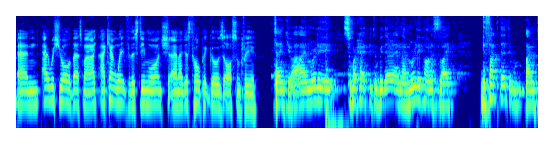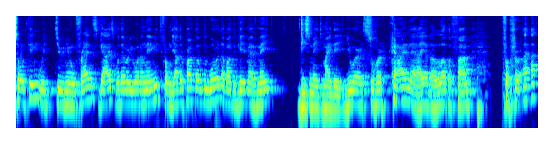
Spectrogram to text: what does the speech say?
and I wish you all the best, man. I, I can't wait for the Steam launch, and I just hope it goes awesome for you. Thank you. I'm really super happy to be there, and I'm really honest. Like the fact that I'm talking with two new friends, guys, whatever you want to name it, from the other part of the world about the game I've made. This made my day. You were super kind. I had a lot of fun, for sure. I I,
